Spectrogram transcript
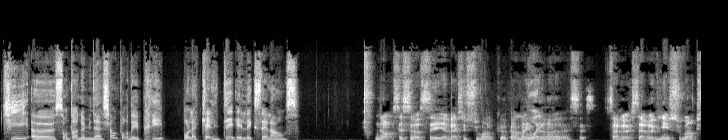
qui euh, sont en nomination pour des prix pour la qualité et l'excellence. Non, c'est ça. C'est ben, c'est souvent le cas quand même. Là, ça, ça, revient souvent. Puis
